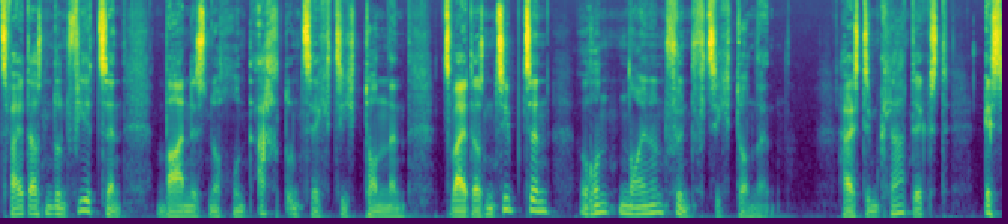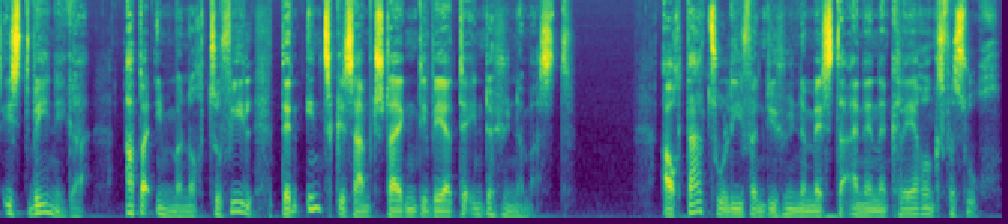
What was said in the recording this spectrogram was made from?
2014 waren es noch rund 68 Tonnen, 2017 rund 59 Tonnen heißt im Klartext, es ist weniger, aber immer noch zu viel, denn insgesamt steigen die Werte in der Hühnermast. Auch dazu liefern die Hühnermäster einen Erklärungsversuch.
